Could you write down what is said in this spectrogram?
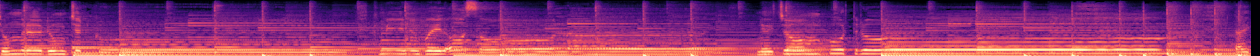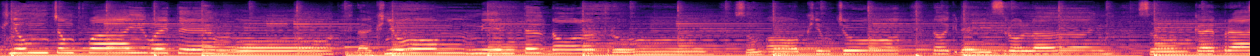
ជំរឿដងចិត្តគូគ្មានអ្វីល្អសោឡើយនៅចំពោះទ្រង់តែខ្ញុំចង់ថ្វាយអ្វីទាំងអស់ដែលខ្ញុំ មានទៅដល់ទ្រង់សូមអោបខ្ញុំជួបដោយក្តីស្រឡាញ់សូមកែប្រែ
